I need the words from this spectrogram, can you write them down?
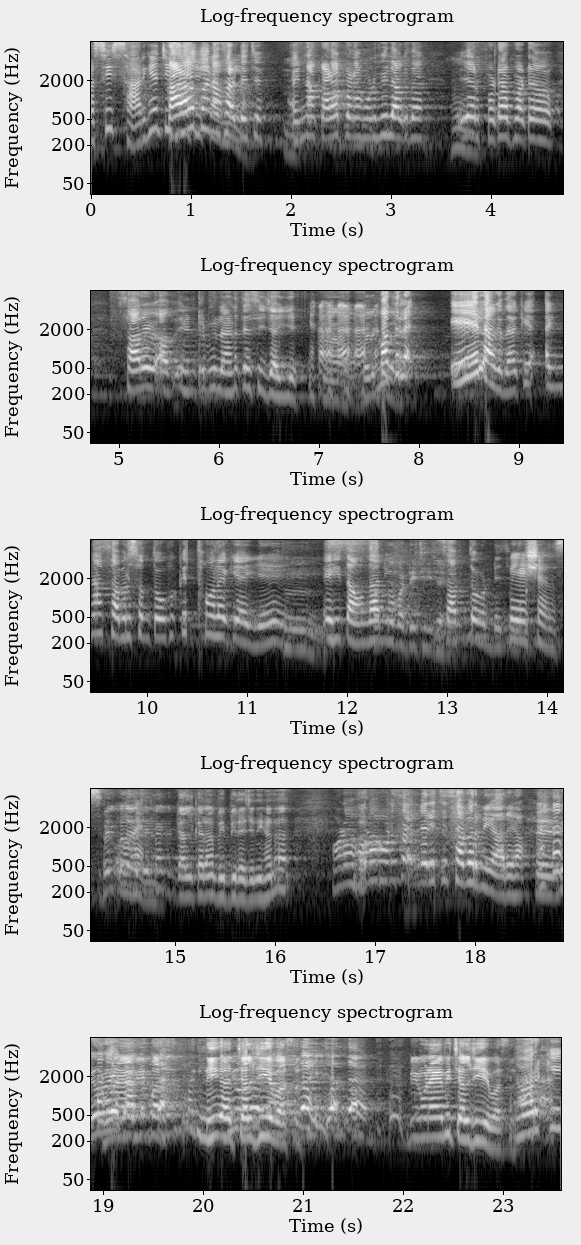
ਅਸੀਂ ਸਾਰੀਆਂ ਚੀਜ਼ਾਂ ਕਾਲਾ ਚ ਪਣਾ ਸ਼ਾਮਲ ਸਾਡੇ ਚ ਇੰਨਾ ਕਾਲਾ ਪਣਾ ਹੁਣ ਵੀ ਲੱਗਦਾ। ਯਾਰ ਫਟਾਫਟ ਸਾਰੇ ਇੰਟਰਵਿਊ ਲੈਣ ਤੇ ਅਸੀਂ ਜਾਈਏ। ਮਤਲਬ ਇਹ ਲੱਗਦਾ ਕਿ ਇੰਨਾ ਸਬਰ ਸੰਤੋਖ ਕਿੱਥੋਂ ਲੈ ਕੇ ਆਈਏ? ਇਹੀ ਤਾਂ ਆਉਂਦਾ ਨਹੀਂ। ਵੱਡੀ ਚੀਜ਼ ਹੈ। ਸਭ ਤੋਂ ਵੱਡੀ ਚੀਜ਼। ਪੇਸ਼ੈਂਸ। ਬਿਲਕੁਲ ਜੇ ਮੈਂ ਗੱਲ ਕਰਾਂ ਬੀਬੀ ਰਜਨੀ ਹੈ ਨਾ ਹੁਣ ਹੁਣ ਹੁਣ ਮੇਰੇ ਚ ਸਬਰ ਨਹੀਂ ਆ ਰਿਹਾ। ਵੀ ਹੁਣ ਨਹੀਂ ਚੱਲ ਜੀਏ ਬਸ। ਵੀ ਹੁਣ ਐ ਵੀ ਚੱਲ ਜੀਏ ਬਸ। ਹੋਰ ਕੀ?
